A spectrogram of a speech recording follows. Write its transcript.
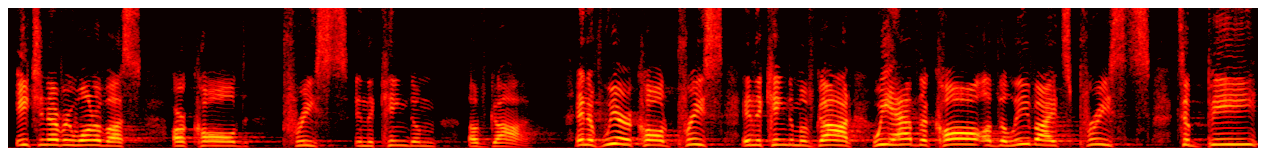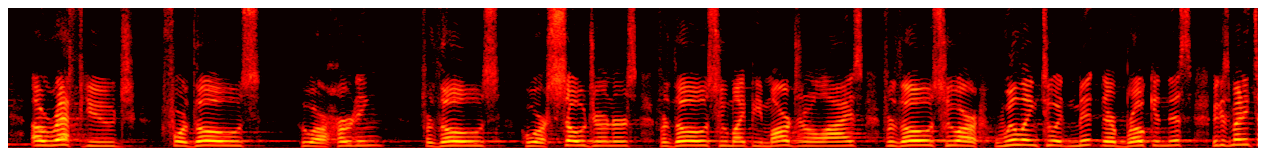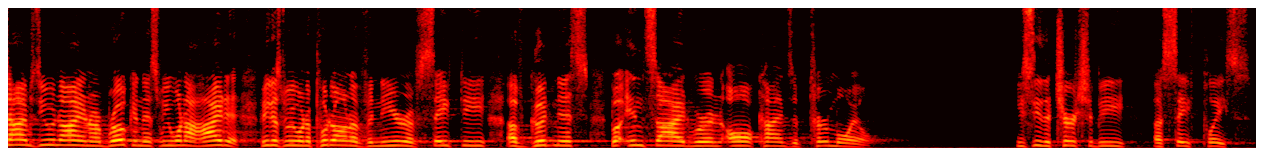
Each and every one of us are called priests in the kingdom of God. And if we are called priests in the kingdom of God, we have the call of the Levites, priests, to be a refuge for those who are hurting, for those who are sojourners, for those who might be marginalized, for those who are willing to admit their brokenness. Because many times you and I, in our brokenness, we want to hide it because we want to put on a veneer of safety, of goodness, but inside we're in all kinds of turmoil. You see, the church should be a safe place.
